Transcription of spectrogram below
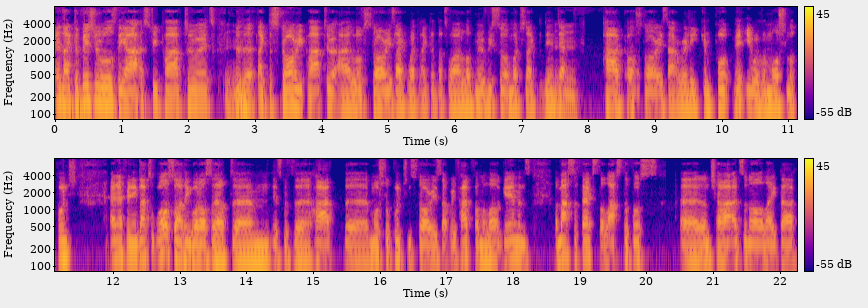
and like the visuals, the artistry part to it, Mm-hmm. the, the like the story part to it. I love stories like what like that's why I love movies so much. Like the in depth, Mhm. hardcore stories that really can put hit you with emotional punch. And I think that's also I think what also helped um, is with the hard the emotional punching stories that we've had from a lot of gamers, the Mass Effects, The Last of Us, uh, Uncharted, and all like that.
